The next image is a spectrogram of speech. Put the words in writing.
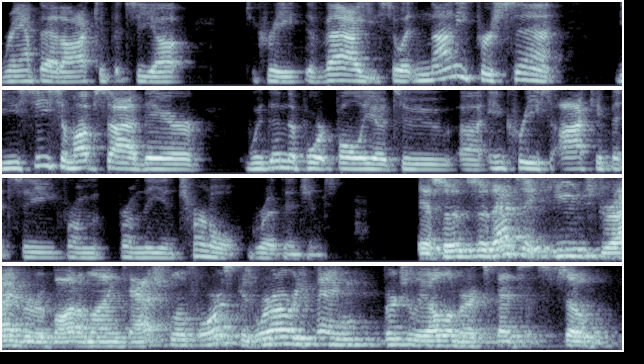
ramped that occupancy up to create the value. So at 90%, do you see some upside there within the portfolio to uh, increase occupancy from, from the internal growth engines? Yeah, so, so that's a huge driver of bottom line cash flow for us because we're already paying virtually all of our expenses. So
